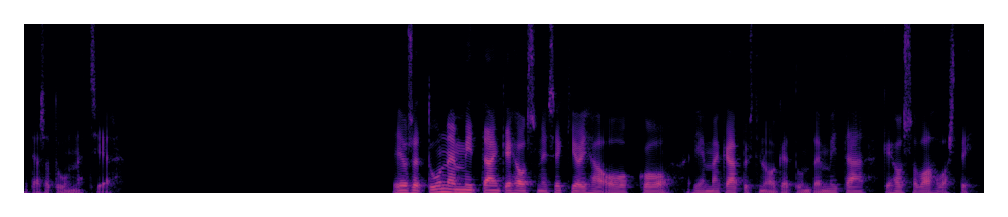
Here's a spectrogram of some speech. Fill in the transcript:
mitä sä tunnet siellä. Ja jos et tunne mitään kehossa, niin sekin on ihan ok. Eli en mäkään pystynyt oikein tuntemaan mitään kehossa vahvasti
